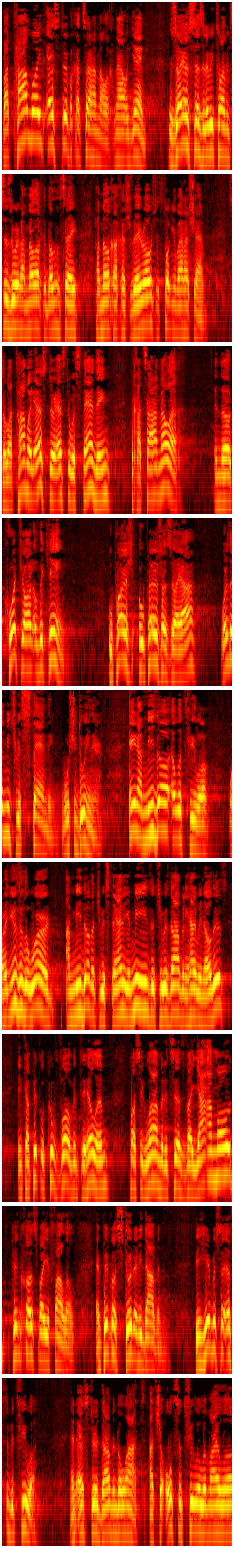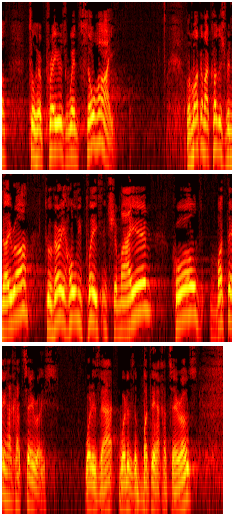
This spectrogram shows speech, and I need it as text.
Vatamoid Esther b'chatzar HaMelech. Now again, the Zohar says that every time it says the word HaMelech, it doesn't say HaMelech HaChashverosh, it's talking about Hashem. So Vatamoid Esther, Esther was standing b'chatzar HaMelech, in the courtyard of the king. Uparish HaZohar, what does that mean she was standing? What was she doing there? Ein Amida elatfila. When it uses the word Amida, that she was standing, it means that she was davening. How do we know this? In Kapitel Kuf in Tehillim, Pasig Lamed, it says, Vaya'amod Pinchas Vayifalel. And Pinchas stood and he davened. Behir b'sa Esther b'tfila. And Esther davened a lot. At also tfila l'mayla, till her prayers went so high. L'makam HaKadosh v'noira, to a very holy place in Shemayim, called Bate HaChatzeros. What is that? What is the Bate HaChatzeros?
